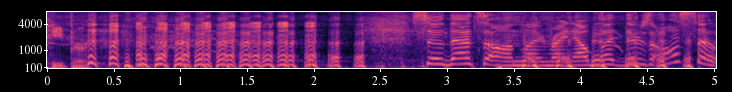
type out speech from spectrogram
peeper. so that's online right now. But there's also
